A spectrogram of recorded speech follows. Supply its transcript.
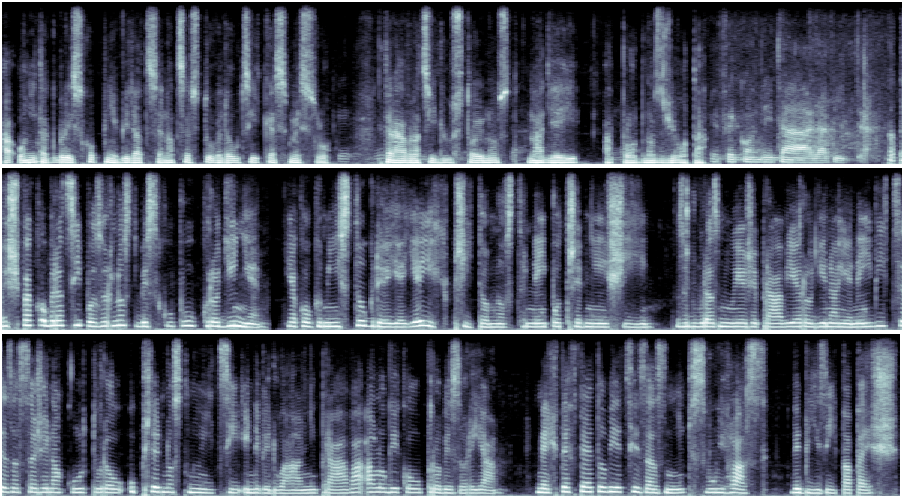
a oni tak byli schopni vydat se na cestu vedoucí ke smyslu, která vrací důstojnost, naději a plodnost života. Papež pak obrací pozornost biskupů k rodině, jako k místu, kde je jejich přítomnost nejpotřebnější. Zdůrazňuje, že právě rodina je nejvíce zasažena kulturou upřednostňující individuální práva a logikou provizoria. Nechte v této věci zaznít svůj hlas, vybízí papež.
